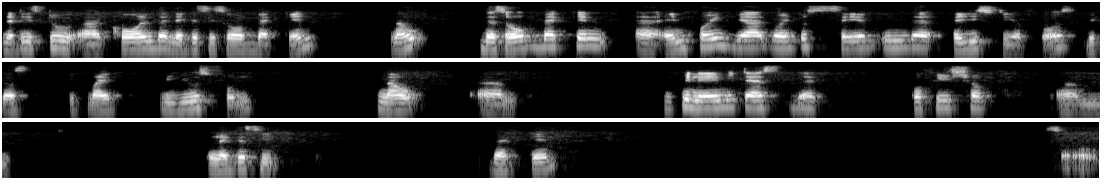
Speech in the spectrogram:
that is to uh, call the legacy SOAP backend. Now, the SOAP backend uh, endpoint we are going to save in the registry, of course, because it might be useful. Now, um, let me name it as the coffee shop um, legacy backend. So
